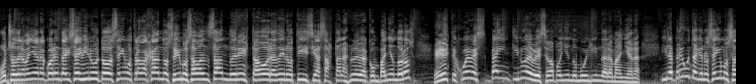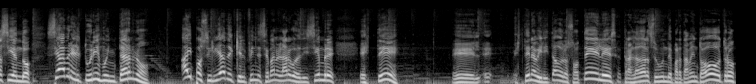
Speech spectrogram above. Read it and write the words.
8 de la mañana, 46 minutos. Seguimos trabajando, seguimos avanzando en esta hora de noticias hasta las 9 acompañándolos. En este jueves 29 se va poniendo muy linda la mañana. Y la pregunta que nos seguimos haciendo, ¿se abre el turismo interno? ¿Hay posibilidad de que el fin de semana largo de diciembre esté el, eh, estén habilitados los hoteles, trasladarse de un departamento a otro.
